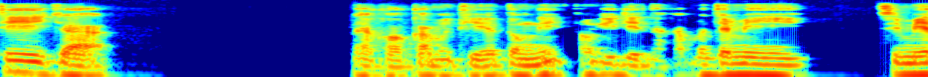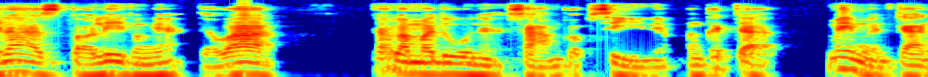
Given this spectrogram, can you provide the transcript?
ที่จะแต่ขอกลับมาทีตรงนี้ตรง edit นะครับ มันจะมี similar story ตรงเนี้ย แต่ว่าถ้าเรามาดูเนี่ย3กับ4เนี่ย มันก็จะไม่เหมือนกัน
